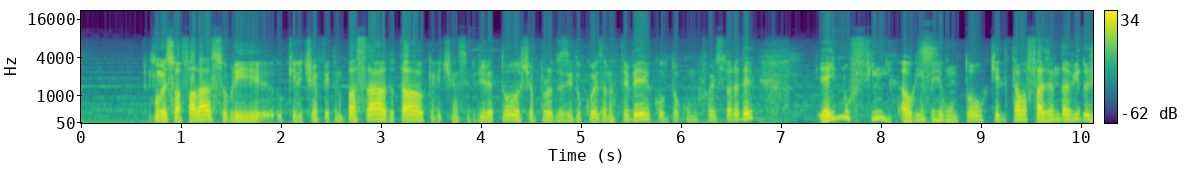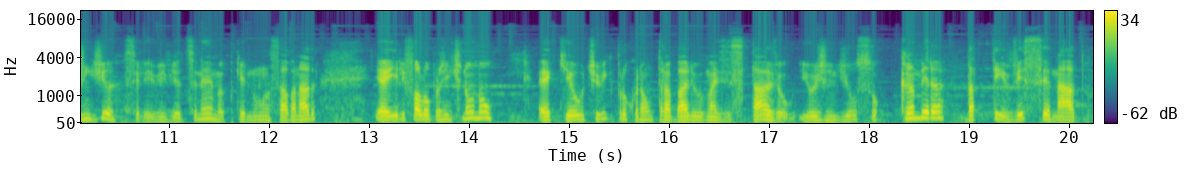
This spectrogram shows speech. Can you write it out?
começou a falar sobre o que ele tinha feito no passado, tal, que ele tinha sido diretor, tinha produzido coisa na TV, contou como foi a história dele. E aí no fim, alguém perguntou o que ele estava fazendo da vida hoje em dia, se ele vivia de cinema, porque ele não lançava nada. E aí ele falou pra gente: "Não, não, é que eu tive que procurar um trabalho mais estável e hoje em dia eu sou câmera da TV Senado.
